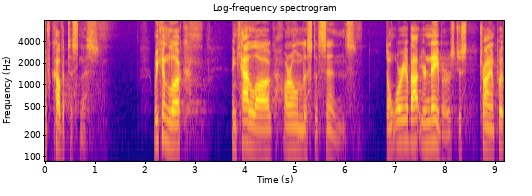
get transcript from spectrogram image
of covetousness. We can look and catalog our own list of sins. Don't worry about your neighbors, just try and put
